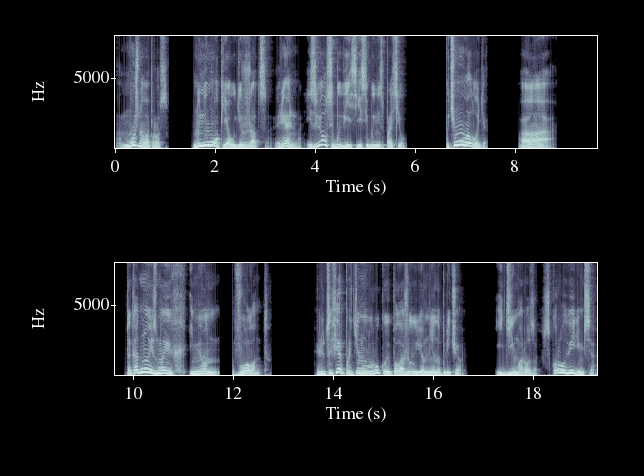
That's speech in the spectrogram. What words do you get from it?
Можно вопрос? Ну не мог я удержаться. Реально. Извелся бы весь, если бы не спросил. Почему Володя? А, так одно из моих имен Воланд. Люцифер протянул руку и положил ее мне на плечо. Иди, Морозов, скоро увидимся.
